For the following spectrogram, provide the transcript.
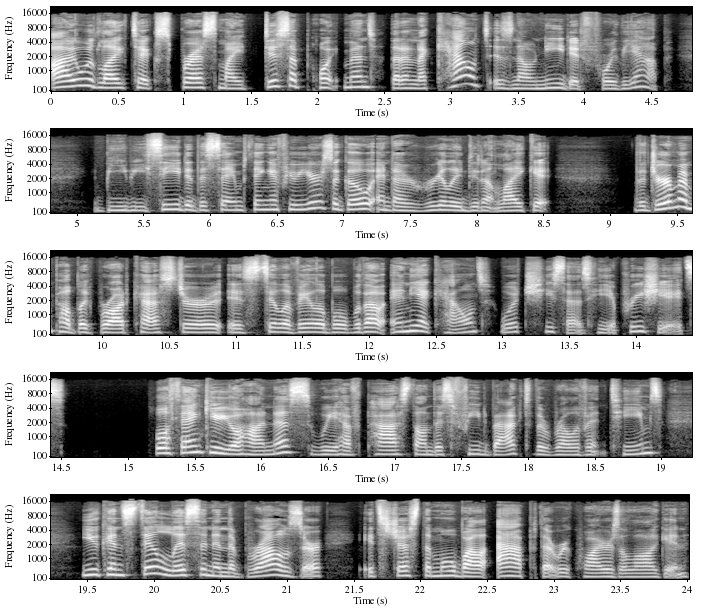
I would like to express my disappointment that an account is now needed for the app. BBC did the same thing a few years ago, and I really didn't like it. The German public broadcaster is still available without any account, which he says he appreciates. Well, thank you, Johannes. We have passed on this feedback to the relevant teams. You can still listen in the browser, it's just the mobile app that requires a login.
